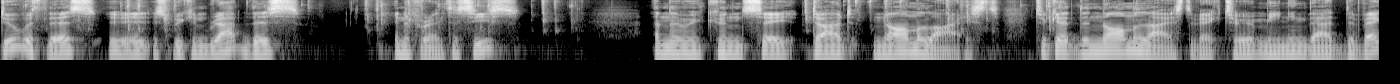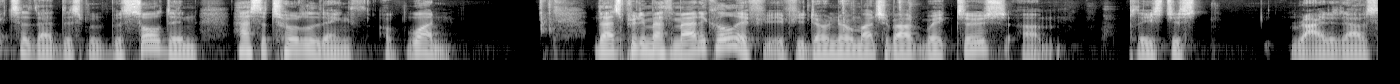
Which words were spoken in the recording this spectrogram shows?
do with this is we can wrap this in a parentheses, and then we can say dot normalized to get the normalized vector, meaning that the vector that this will result in has a total length of 1. That's pretty mathematical. If, if you don't know much about vectors, um, please just write it out,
